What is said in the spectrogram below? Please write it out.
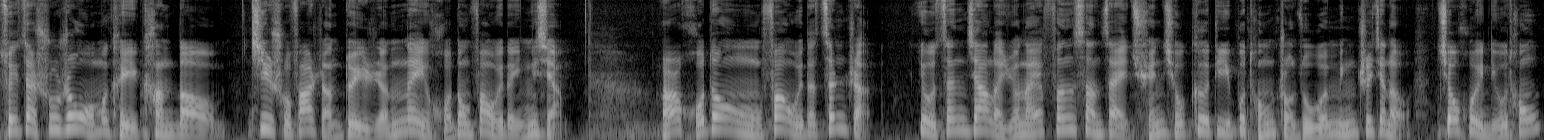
所以在书中我们可以看到技术发展对人类活动范围的影响，而活动范围的增长又增加了原来分散在全球各地不同种族文明之间的交汇流通。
